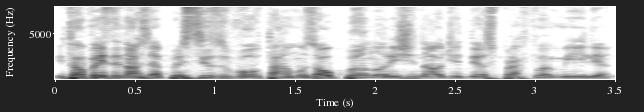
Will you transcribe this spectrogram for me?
E talvez nós é preciso voltarmos ao plano original de Deus para a família,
